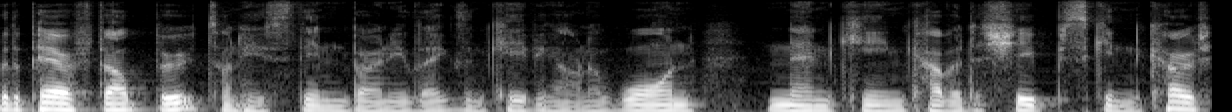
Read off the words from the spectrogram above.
With a pair of felt boots on his thin, bony legs and keeping on a worn, nankeen covered sheepskin coat,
